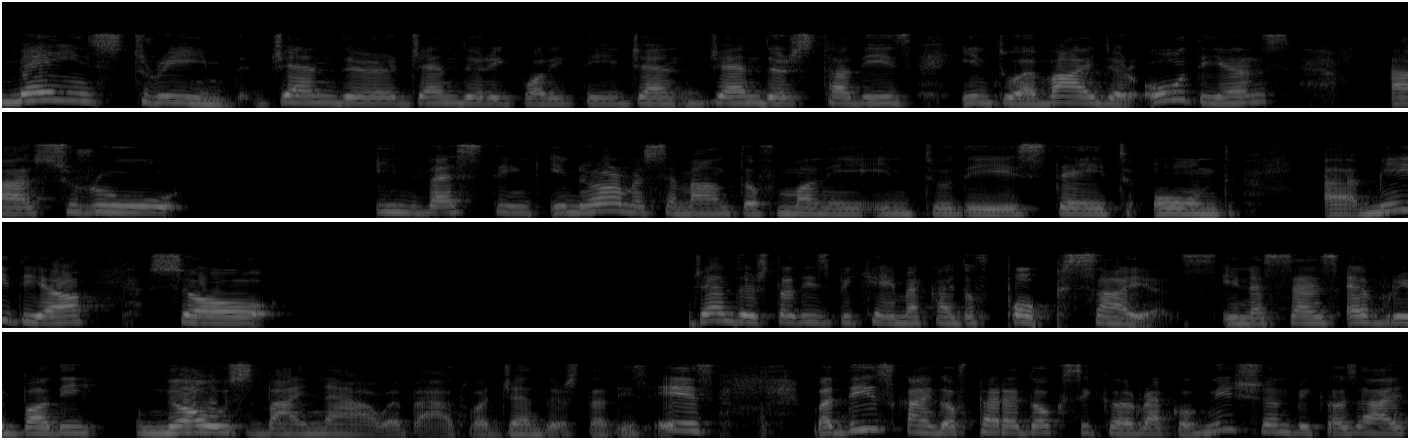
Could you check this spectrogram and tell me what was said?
mainstreamed gender, gender equality, gen gender studies into a wider audience uh, through investing enormous amount of money into the state-owned uh, media. So gender studies became a kind of pop science. In a sense, everybody knows by now about what gender studies is. But this kind of paradoxical recognition, because I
